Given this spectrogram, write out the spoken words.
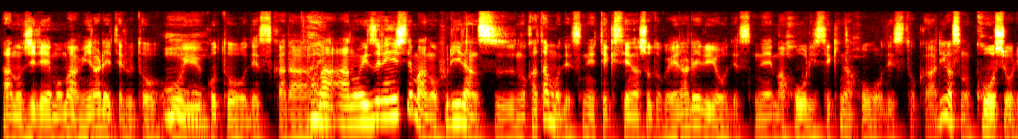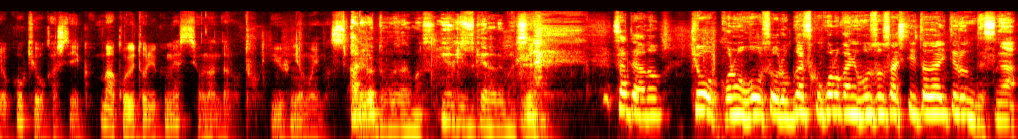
あの事例もまあ見られてるということですから、えー、まああのいずれにしてもあのフリーランスの方もですね、適正な所得を得られるようですね、まあ法律的な保護ですとか、あるいはその交渉力を強化していく、まあこういう取り組みが必要なんだろうというふうに思います。ありがとうございます。勇気づけられました。さて、あの、今日この放送6月9日に放送させていただいてるんですが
